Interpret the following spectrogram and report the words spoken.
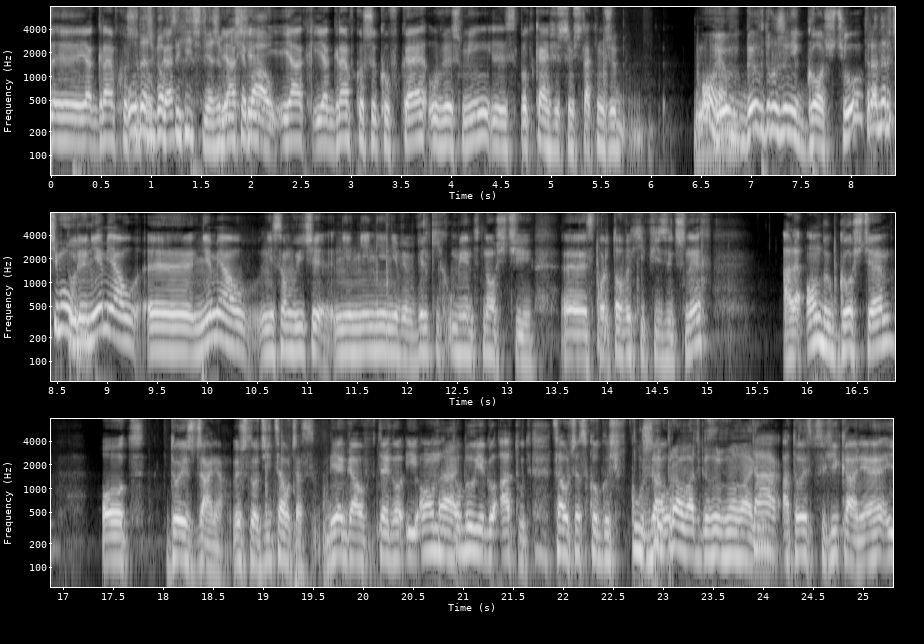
y, jak grałem w koszykówkę... Uderz go psychicznie, żeby ja on się bał. Jak, jak grałem w koszykówkę, uwierz mi, y, spotkałem się z czymś takim, że był, był w drużynie gościu, Trener ci mówi. który nie miał, y, nie miał niesamowicie, nie, nie, nie, nie wiem, wielkich umiejętności y, sportowych i fizycznych, ale on był gościem od dojeżdżania. Wiesz co, ci cały czas biegał w tego i on, Tak. to był jego atut. Cały czas kogoś wkurzał. Wyprowadź go z równowagi. Tak, a to jest psychika, nie? I,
